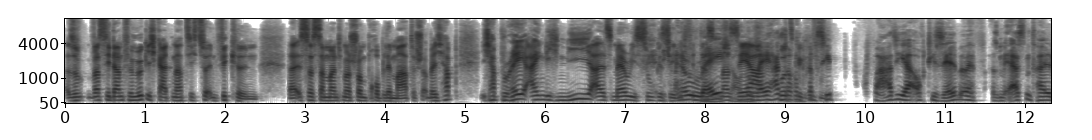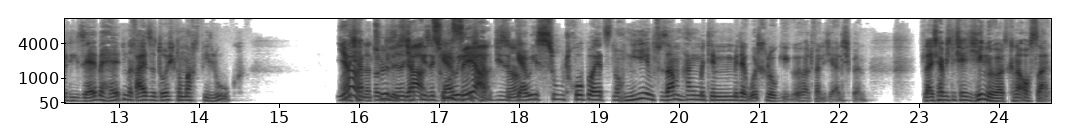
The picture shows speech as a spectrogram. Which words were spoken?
also was sie dann für Möglichkeiten hat, sich zu entwickeln. Da ist das dann manchmal schon problematisch. Aber ich habe ich hab Ray eigentlich nie als Mary Sue gesehen. Ich, meine, finde das Ray- immer sehr Ray hat kurz doch im gegriffen. Prinzip quasi ja auch dieselbe, also im ersten Teil dieselbe Heldenreise durchgemacht wie Luke. Ja, ich hab natürlich. Diese, ich ja, habe diese, Gary, sehr. ich hab diese ne? Gary Sue-Trope jetzt noch nie im Zusammenhang mit, dem, mit der Urtrilogie gehört, wenn ich ehrlich bin. Vielleicht habe ich nicht richtig hingehört, kann auch sein.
